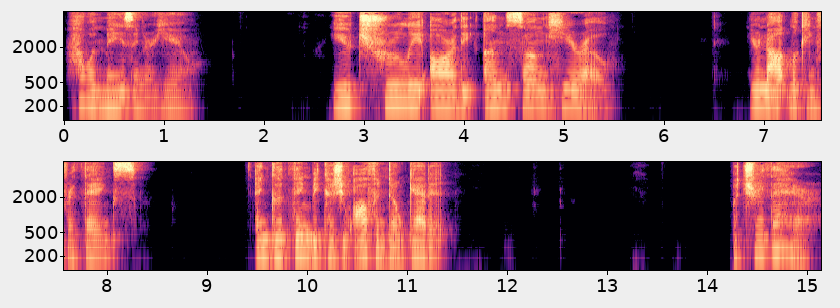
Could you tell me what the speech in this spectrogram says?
How amazing are you? You truly are the unsung hero. You're not looking for thanks. And good thing because you often don't get it. There.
